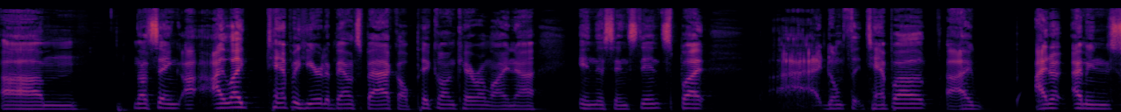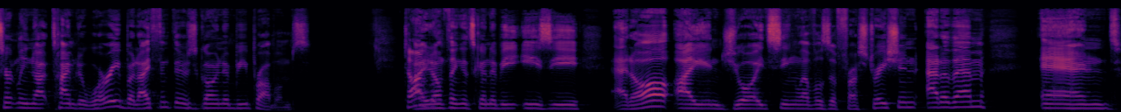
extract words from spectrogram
Um, I'm not saying I, I like Tampa here to bounce back. I'll pick on Carolina in this instance, but I don't think Tampa. I I don't. I mean, certainly not time to worry, but I think there's going to be problems. Tom, I don't think it's going to be easy at all. I enjoyed seeing levels of frustration out of them, and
